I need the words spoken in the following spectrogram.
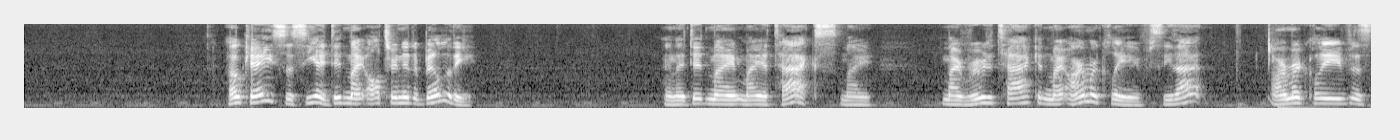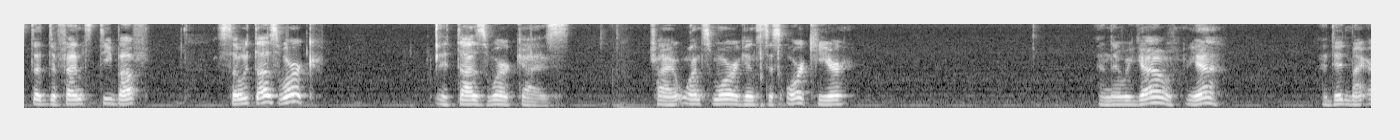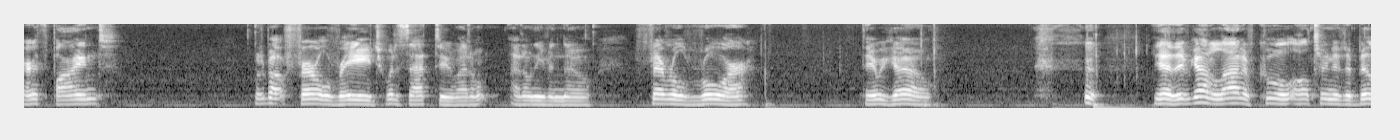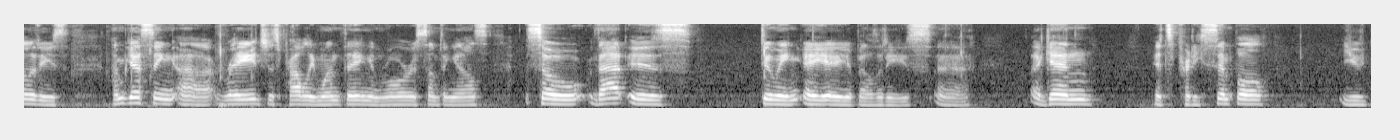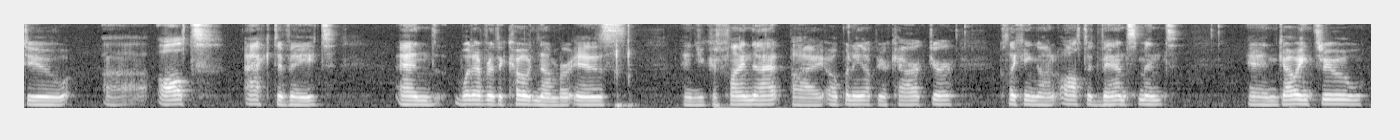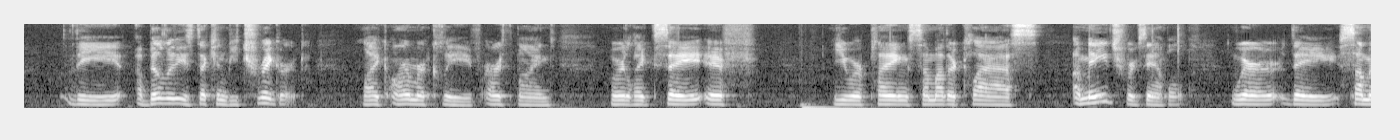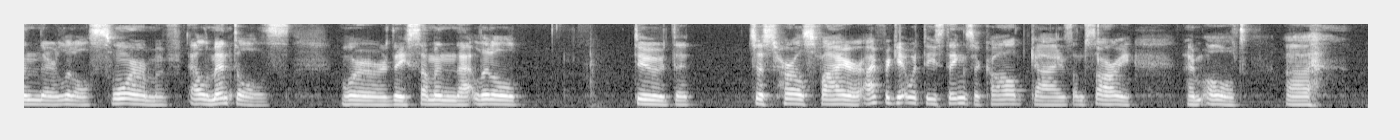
Okay so see I did my alternate ability. And I did my my attacks my my root attack and my armor cleave. See that? Armor cleave is the defense debuff. So it does work it does work guys try it once more against this orc here and there we go. Yeah. I did my earth bind. What about feral rage? What does that do? I don't I don't even know. Feral roar. There we go. yeah, they've got a lot of cool alternate abilities. I'm guessing uh, rage is probably one thing and roar is something else. So that is doing AA abilities. Uh, again, it's pretty simple you do uh, Alt activate and whatever the code number is. And you could find that by opening up your character, clicking on Alt Advancement, and going through the abilities that can be triggered, like Armor Cleave, Earthbind, or like say if you were playing some other class, a mage for example, where they summon their little swarm of elementals, or they summon that little dude that just hurls fire. I forget what these things are called, guys. I'm sorry. I'm old. Uh,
